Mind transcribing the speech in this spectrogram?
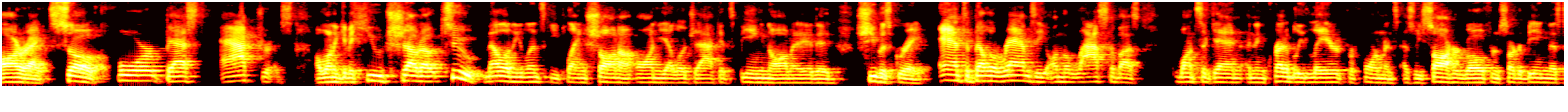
All right. So for best actress, I want to give a huge shout out to Melanie Lynskey playing Shauna on Yellow Jackets being nominated. She was great. And to Bella Ramsey on The Last of Us once again an incredibly layered performance as we saw her go from sort of being this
